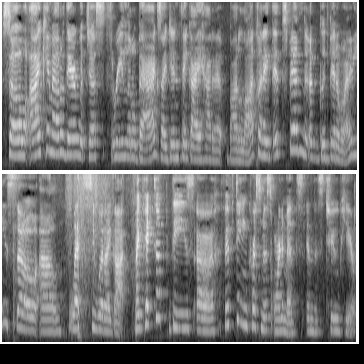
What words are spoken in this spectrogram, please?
So I came out of there with just three little bags. I didn't think I had a, bought a lot, but I did spend a good bit of money. So uh, let's see what I got. I picked up these uh, 15 Christmas ornaments in this tube here.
